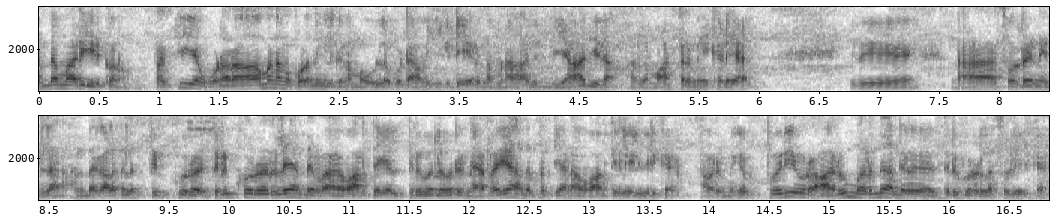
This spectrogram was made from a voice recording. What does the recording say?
அந்த மாதிரி இருக்கணும். பசியை உணராமல் நம்ம குழந்தைங்களுக்கு நம்ம உள்ளே போட்டு அமைச்சிக்கிட்டே இருந்தோம்னா அது வியாதி தான் அதில் மாற்றமே கிடையாது. இது நான் சொல்கிறேன்னு இல்லை. அந்த காலத்தில் திருக்குறள் திருக்குறளே அந்த வார்த்தைகள் திருவள்ளுவர் நிறைய அதை பற்றியான வார்த்தைகள் எழுதியிருக்காரு. அவர் மிகப்பெரிய ஒரு அருமருந்து அந்த திருக்குறளில் சொல்லியிருக்காரு.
